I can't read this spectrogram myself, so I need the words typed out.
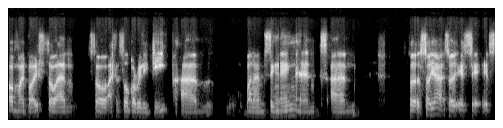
on my voice, so um, so I can still go really deep um when I'm singing, and um, so so yeah, so it's it's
